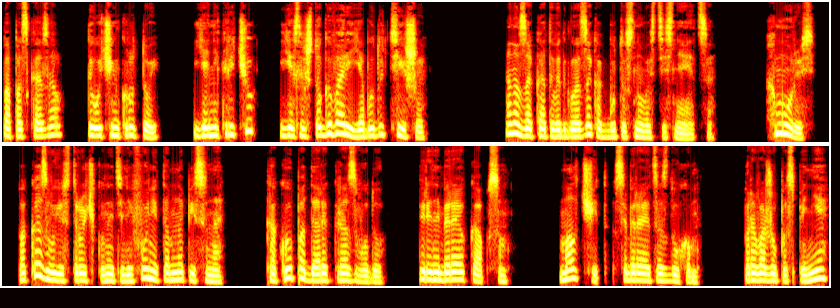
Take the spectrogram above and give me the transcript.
Папа сказал, ты очень крутой. Я не кричу? Если что, говори, я буду тише. Она закатывает глаза, как будто снова стесняется. Хмурюсь. Показываю строчку на телефоне, там написано «Какой подарок к разводу?» Перенабираю капсом. Молчит, собирается с духом. Провожу по спине.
